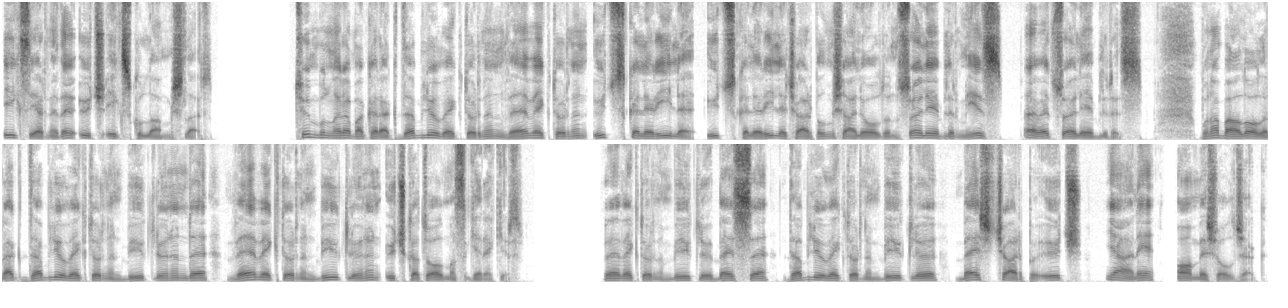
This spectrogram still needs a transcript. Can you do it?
x yerine de 3x kullanmışlar. Tüm bunlara bakarak w vektörünün v vektörünün 3 skaleriyle, 3 skaleriyle çarpılmış hali olduğunu söyleyebilir miyiz? Evet, söyleyebiliriz. Buna bağlı olarak w vektörünün büyüklüğünün de v vektörünün büyüklüğünün 3 katı olması gerekir. v vektörünün büyüklüğü 5 ise, w vektörünün büyüklüğü 5 çarpı 3, yani 15 olacak.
